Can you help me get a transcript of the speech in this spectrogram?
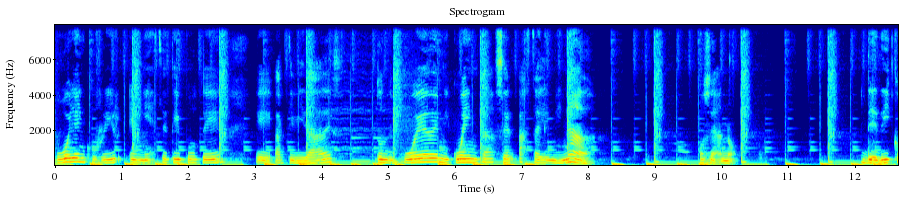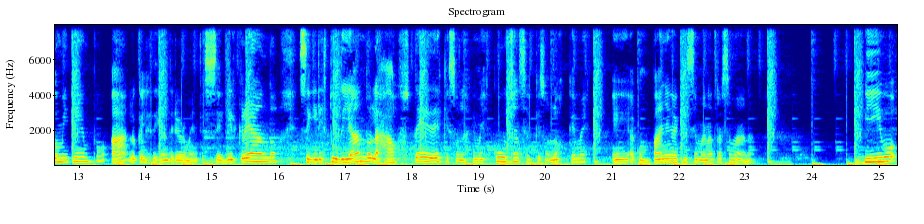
voy a incurrir en este tipo de eh, actividades donde puede mi cuenta ser hasta eliminada. O sea, no. Dedico mi tiempo a lo que les dije anteriormente, seguir creando, seguir estudiándolas a ustedes, que son las que me escuchan, que son los que me eh, acompañan aquí semana tras semana. Vivo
